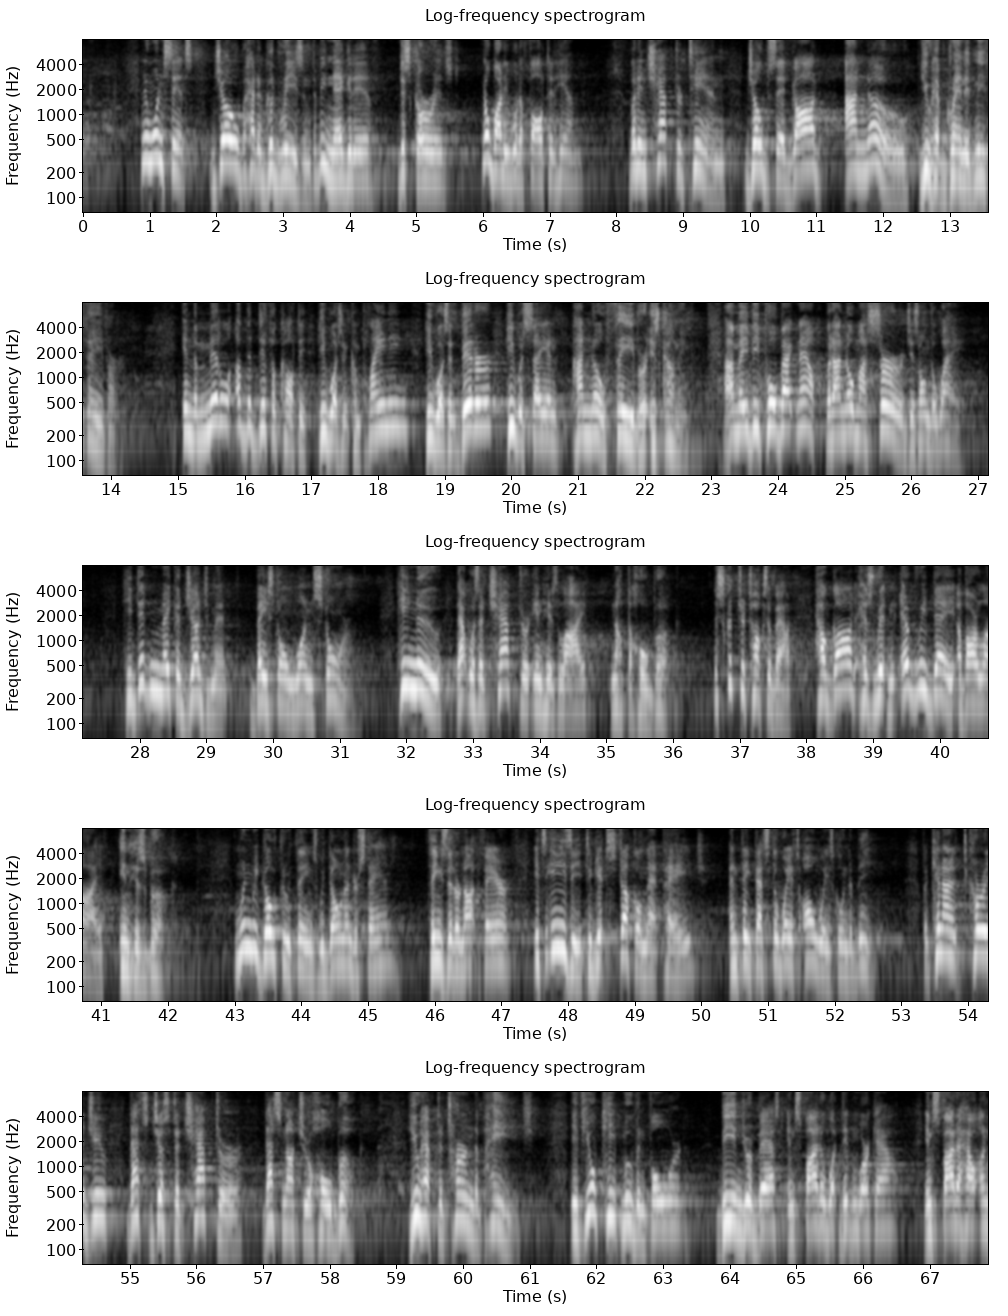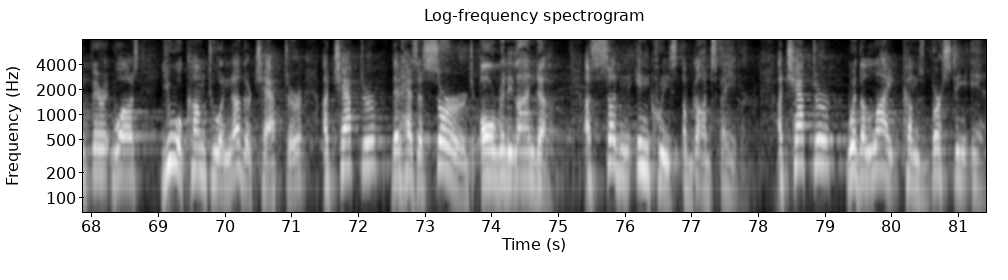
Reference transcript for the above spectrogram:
And in one sense, Job had a good reason to be negative, discouraged. Nobody would have faulted him. But in chapter 10, Job said, God, I know you have granted me favor. In the middle of the difficulty, he wasn't complaining, he wasn't bitter, he was saying, I know favor is coming. I may be pulled back now, but I know my surge is on the way. He didn't make a judgment based on one storm. He knew that was a chapter in his life not the whole book. The scripture talks about how God has written every day of our life in His book. When we go through things we don't understand, things that are not fair, it's easy to get stuck on that page and think that's the way it's always going to be. But can I encourage you? That's just a chapter, that's not your whole book. You have to turn the page. If you'll keep moving forward, being your best in spite of what didn't work out, in spite of how unfair it was, you will come to another chapter, a chapter that has a surge already lined up, a sudden increase of God's favor, a chapter where the light comes bursting in,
